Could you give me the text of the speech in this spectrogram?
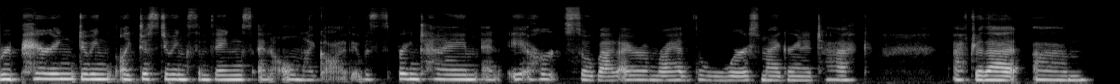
repairing, doing like just doing some things, and oh my god, it was springtime and it hurt so bad. I remember I had the worst migraine attack after that. Um,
